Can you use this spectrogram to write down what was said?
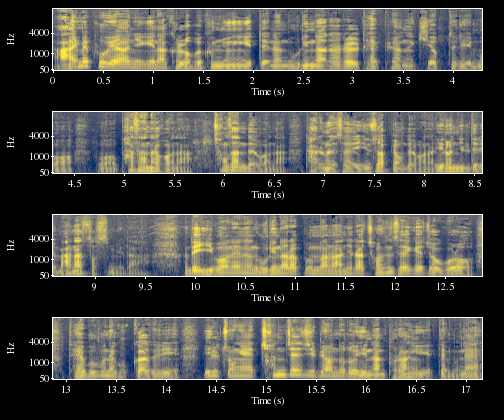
IMF 외환위기나 글로벌 금융위기 때는 우리나라를 대표하는 기업들이 뭐, 뭐 파산하거나 청산되거나 다른 회사에 인수합병되거나 이런 일들이 많았었습니다. 근데 이번에는 우리나라뿐만 아니라 전 세계적으로 대부분의 국가들이 일종의 천재지변으로 인한 불황이기 때문에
